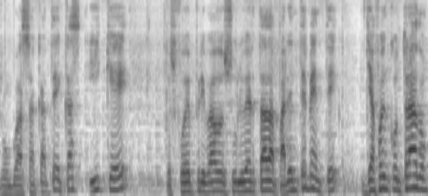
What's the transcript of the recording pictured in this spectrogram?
rumbo a Zacatecas, y que pues fue privado de su libertad, aparentemente, ya fue encontrado.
